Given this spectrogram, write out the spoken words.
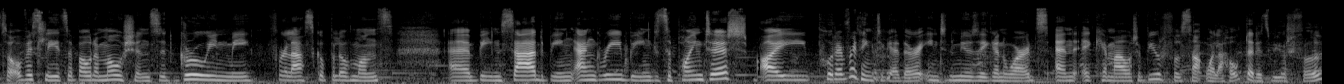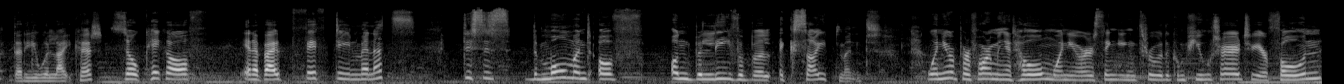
So obviously it's about emotions. It grew in me for the last couple of months. Uh, being sad, being angry, being disappointed. I put everything together into the music and words, and it came out a beautiful song. Well, I hope that it's beautiful, that you will like it. So, kick off in about 15 minutes. This is the moment of unbelievable excitement. When you're performing at home, when you're singing through the computer to your phone,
